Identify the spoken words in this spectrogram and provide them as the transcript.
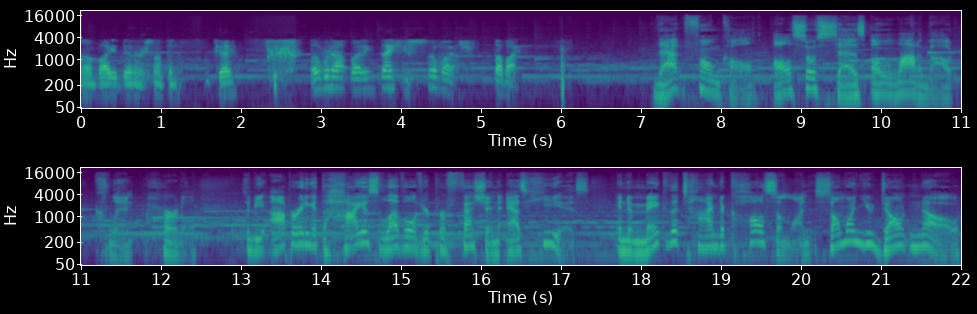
Uh, buy you dinner or something. Okay? Over and out, buddy. Thank you so much. Bye bye. That phone call also says a lot about Clint Hurdle. To be operating at the highest level of your profession as he is, and to make the time to call someone, someone you don't know,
